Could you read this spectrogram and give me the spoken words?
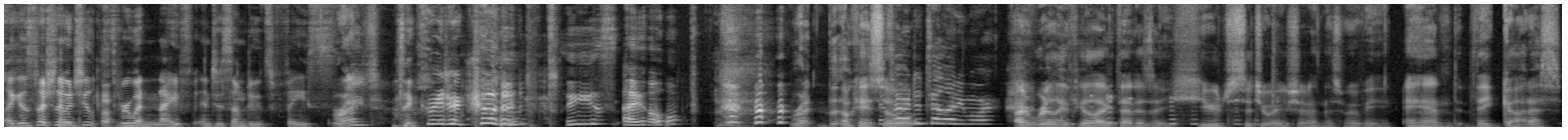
like especially when she threw a knife into some dude's face Right? Like greater good please i hope Right. The- okay, so. it's hard to tell anymore I really feel like that is a huge situation in this movie, and they got us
